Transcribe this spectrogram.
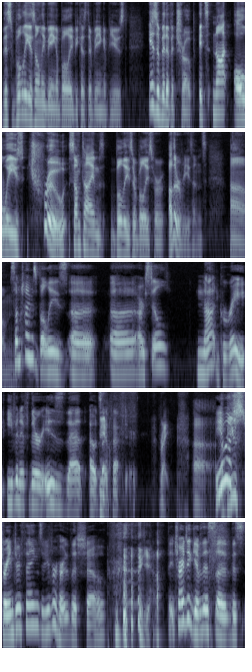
this bully is only being a bully because they're being abused is a bit of a trope. It's not always true. Sometimes bullies are bullies for other reasons. Um, Sometimes bullies uh, uh, are still not great, even if there is that outside Yeah. factor. right. Uh, you watch. Stranger Things? Have you ever heard of this show? yeah. They tried to give this uh, this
